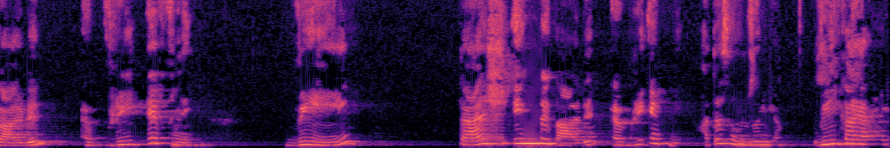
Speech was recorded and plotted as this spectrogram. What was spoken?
garden every evening. We dash in the garden every evening आता समजून घ्या. वी काय आहे?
